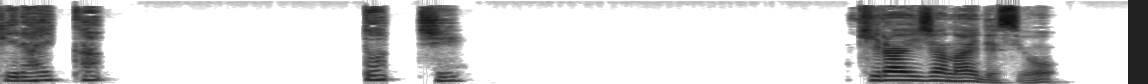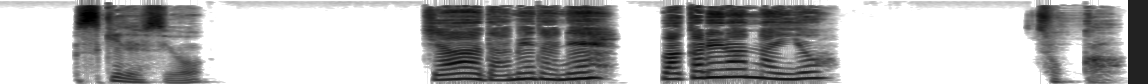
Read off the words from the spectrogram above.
嫌いか。どっち？嫌いじゃないですよ。好きですよ。じゃあダメだね。別れらんないよ。そっか。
